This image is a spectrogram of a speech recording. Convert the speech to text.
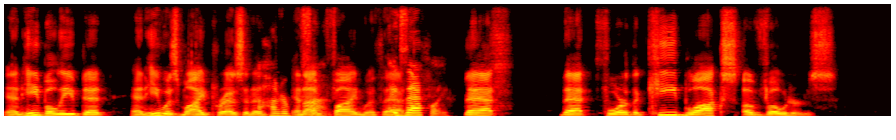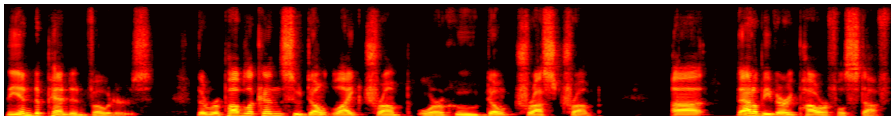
and he believed it and he was my president 100%. and I'm fine with that. Exactly. That that for the key blocks of voters, the independent voters, the Republicans who don't like Trump or who don't trust Trump, uh, that'll be very powerful stuff.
